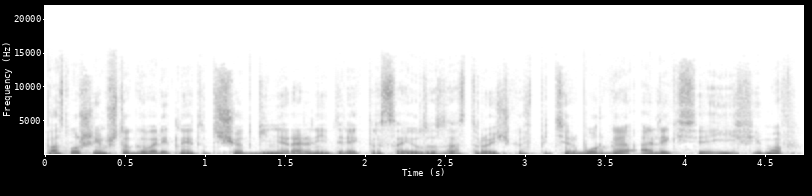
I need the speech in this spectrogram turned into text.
Послушаем, что говорит на этот счет генеральный директор Союза застройщиков Петербурга Алексей Ефимов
